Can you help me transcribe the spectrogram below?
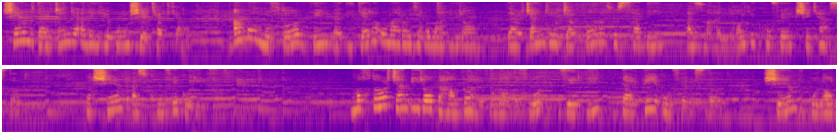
شمر در جنگ علیه او شرکت کرد. اما مختار وی و دیگر عمرای اموی را در جنگ جبانت و سبی از محلهای کوفه شکست داد و شمر از کوفه گریخت مختار جمعی را به همراه غلام خود زربی در پی او فرستاد. شمر غلام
